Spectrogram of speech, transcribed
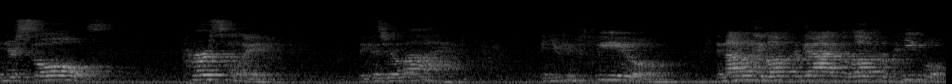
in your souls, personally, because you're alive. And you can feel, and not only love for God, but love for people.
